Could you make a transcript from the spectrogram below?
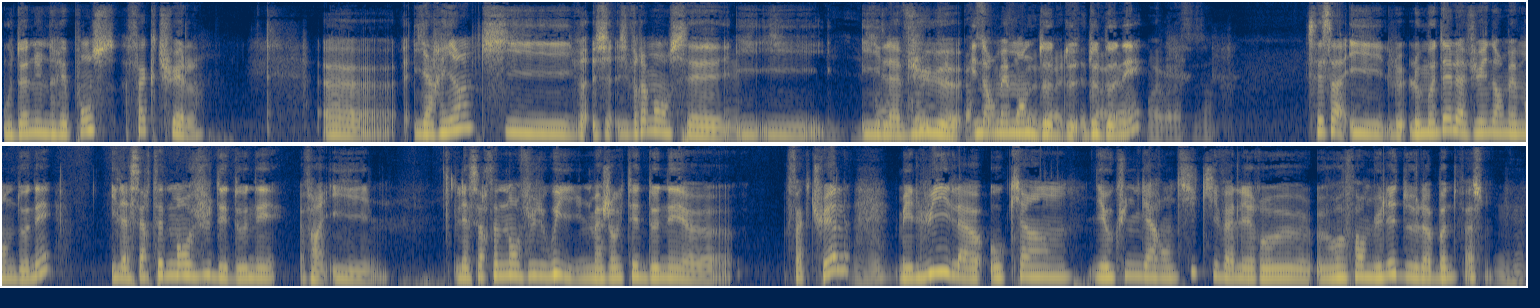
ou donne une réponse factuelle. Il y a rien qui vraiment c'est il, a vu énormément de, données. c'est ça. le, modèle a vu énormément de données. Il a certainement vu des données. Enfin, il, il a certainement vu, oui, une majorité de données factuel, mhm. mais lui, il a aucun, il y a aucune garantie qu'il va les reformuler de la bonne façon. Mhm.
